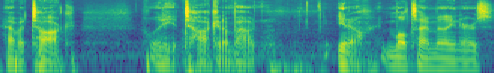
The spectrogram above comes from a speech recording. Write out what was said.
have a talk. What are you talking about? You know, multimillionaires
